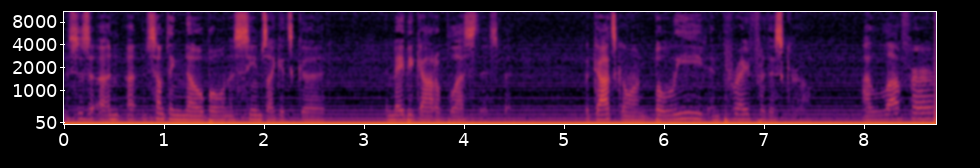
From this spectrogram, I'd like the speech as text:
this is a, a, uh, something noble, and it seems like it's good, and maybe God will bless this. But but God's going, believe and pray for this girl. Love her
